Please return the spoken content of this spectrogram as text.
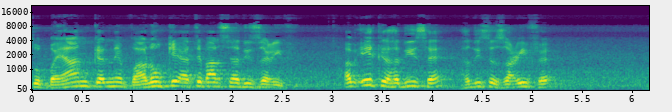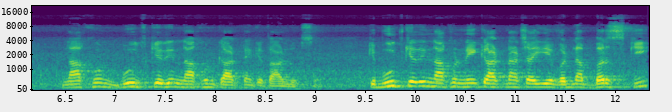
تو بیان کرنے والوں کے اعتبار سے حدیث ضعیف۔ اب ایک حدیث ہے، حدیث ضعیف ہے۔ ناخن بدھ کے دن ناخن کاٹنے کے تعلق سے۔ کہ بدھ کے دن ناخن نہیں کاٹنا چاہیے، ورنہ برس کی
